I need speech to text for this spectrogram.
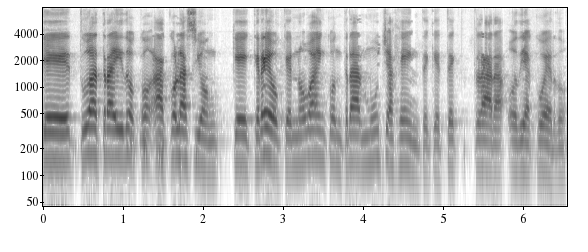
que tú has traído a colación que creo que no va a encontrar mucha gente que esté clara o de acuerdo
